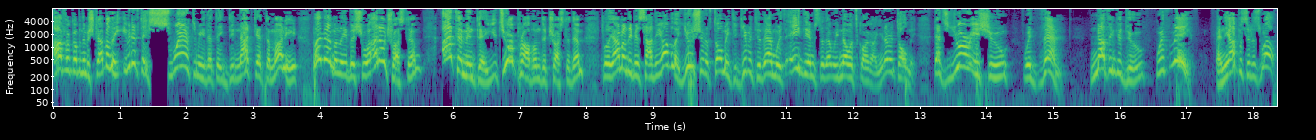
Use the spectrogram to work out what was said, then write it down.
Even if they swear to me that they did not get the money, I don't trust them. It's your problem to trust them. You should have told me to give it to them with Adim so that we know what's going on. You never told me. That's your issue with them. Nothing to do with me. And the opposite as well.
